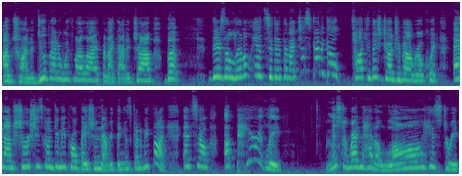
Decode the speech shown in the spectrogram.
I'm trying to do better with my life and I got a job, but there's a little incident that I just gotta go talk to this judge about real quick, and I'm sure she's gonna give me probation and everything is gonna be fine. And so apparently, Mr. Redden had a long history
